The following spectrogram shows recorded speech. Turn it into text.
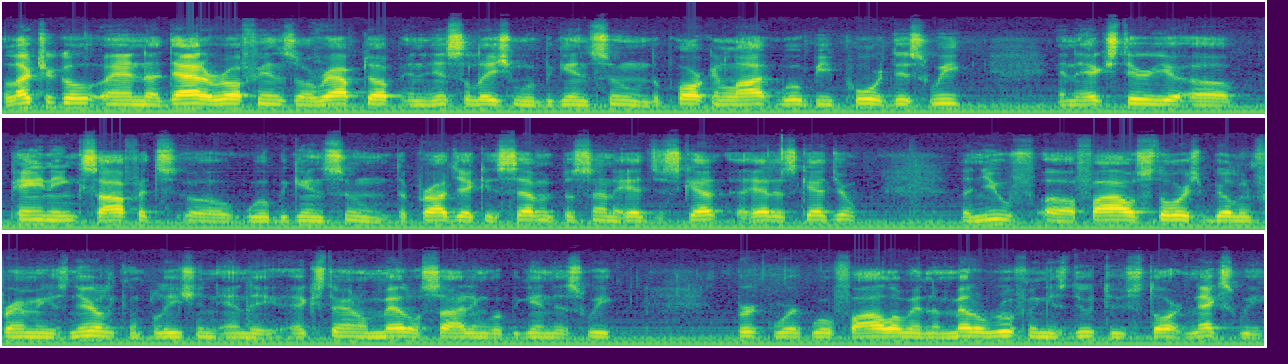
Electrical and uh, data rough-ins are wrapped up and installation will begin soon. The parking lot will be poured this week and the exterior uh, painting soffits uh, will begin soon. The project is seven percent ahead of ahead of schedule. The new uh, file storage building framing is nearly completion and the external metal siding will begin this week. Brickwork will follow and the metal roofing is due to start next week.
